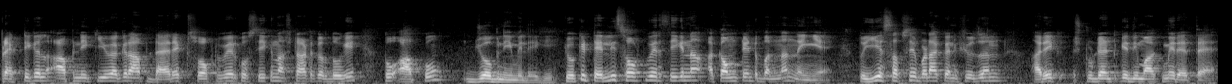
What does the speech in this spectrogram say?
प्रैक्टिकल आपने किए हुए, अगर आप डायरेक्ट सॉफ्टवेयर को सीखना स्टार्ट कर दोगे तो आपको जॉब नहीं मिलेगी। क्योंकि टेली सॉफ्टवेयर सीखना अकाउंटेंट बनना नहीं है। तो ये सबसे बड़ा कन्फ्यूज़न हर एक स्टूडेंट के दिमाग में रहता है।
